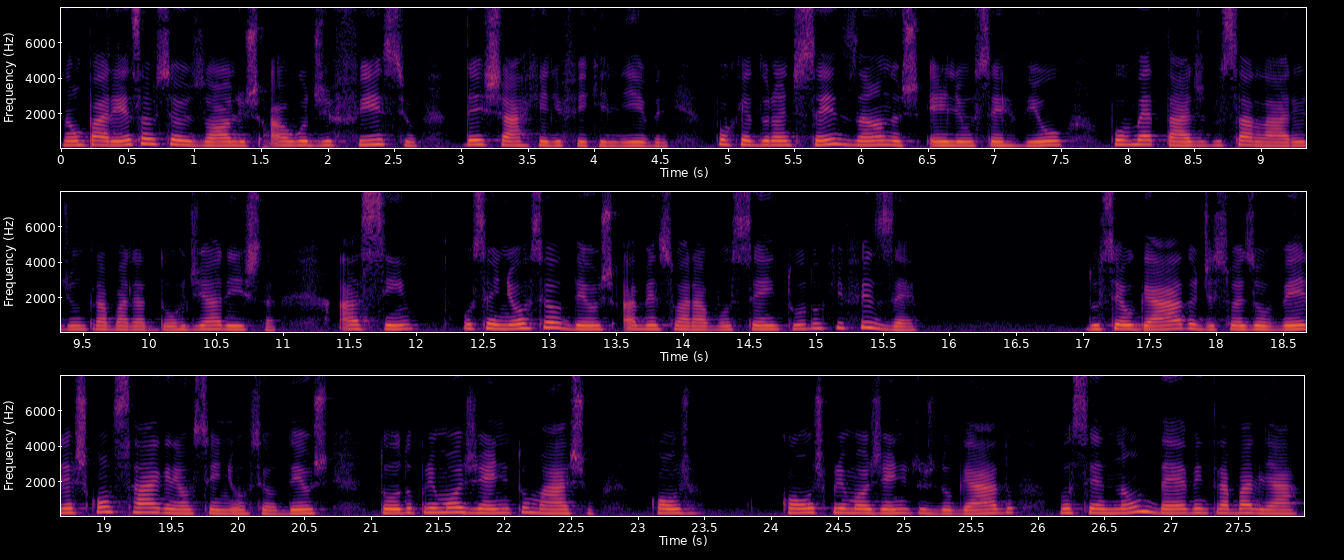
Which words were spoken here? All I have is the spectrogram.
não pareça aos seus olhos algo difícil deixar que ele fique livre, porque durante seis anos ele o serviu por metade do salário de um trabalhador diarista. Assim, o Senhor seu Deus abençoará você em tudo o que fizer. Do seu gado, de suas ovelhas, consagrem ao Senhor seu Deus todo primogênito macho. Com os, com os primogênitos do gado, você não devem trabalhar,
